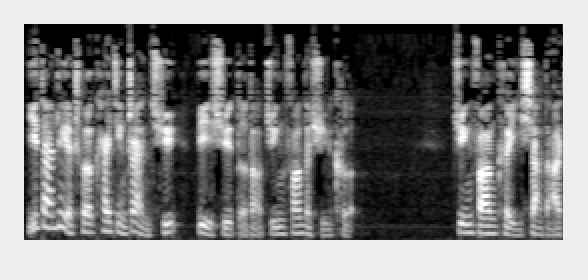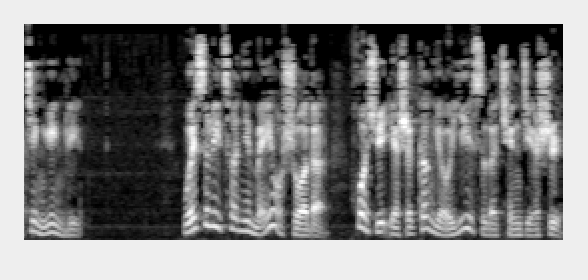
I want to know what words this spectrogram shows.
一旦列车开进战区，必须得到军方的许可，军方可以下达禁运令。维斯利策尼没有说的，或许也是更有意思的情节是，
